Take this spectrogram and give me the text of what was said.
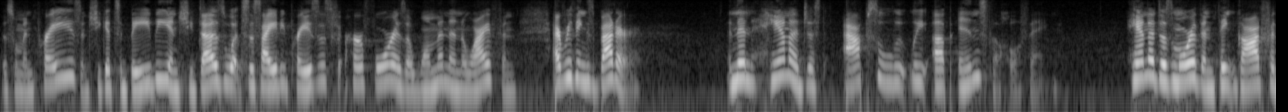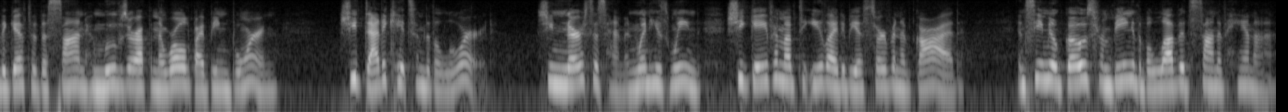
This woman prays and she gets a baby and she does what society praises her for as a woman and a wife, and everything's better. And then Hannah just absolutely upends the whole thing. Hannah does more than thank God for the gift of the son who moves her up in the world by being born. She dedicates him to the Lord. She nurses him, and when he's weaned, she gave him up to Eli to be a servant of God. And Samuel goes from being the beloved son of Hannah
